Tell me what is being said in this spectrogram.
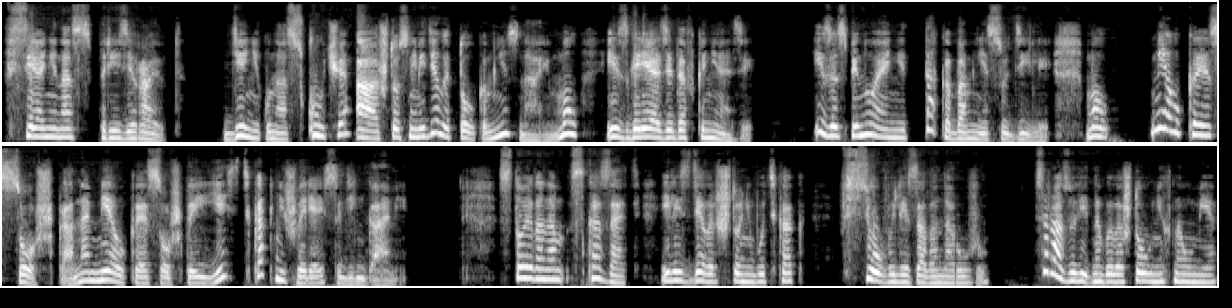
все они нас презирают. Денег у нас куча, а что с ними делать толком не знаем. Мол, из грязи да в князи и за спиной они так обо мне судили, мол, мелкая сошка, она мелкая сошка и есть, как не швыряйся деньгами. Стоило нам сказать или сделать что-нибудь, как все вылезало наружу. Сразу видно было, что у них на уме.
